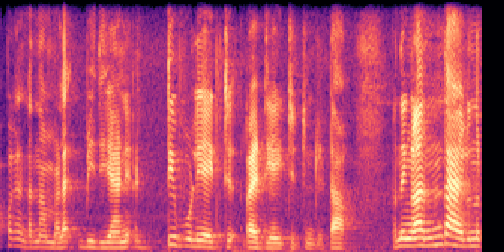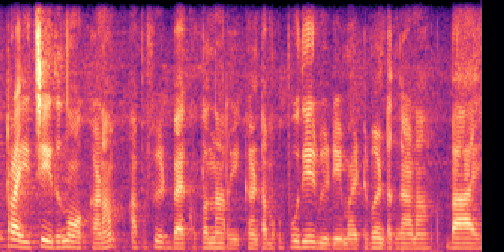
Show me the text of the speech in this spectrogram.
അപ്പോൾ കണ്ട നമ്മളെ ബിരിയാണി അടിപൊളിയായിട്ട് റെഡി ആയിട്ടിട്ടുണ്ട് കേട്ടോ അപ്പോൾ നിങ്ങൾ എന്തായാലും ഒന്ന് ട്രൈ ചെയ്ത് നോക്കണം. അപ്പോൾ ഫീഡ്ബാക്കൊക്കെ ഒന്ന് അറിയിക്കണം കേട്ടോ നമുക്ക് പുതിയ വീഡിയോയുമായിട്ട് വീണ്ടും കാണാം. ബായ്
